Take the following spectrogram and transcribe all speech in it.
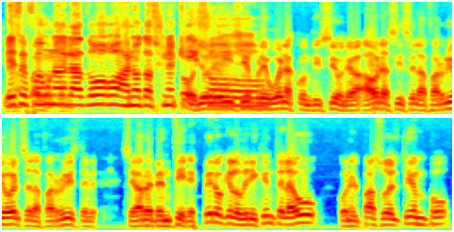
Esa fue una de las dos anotaciones que hizo. Yo le di siempre buenas condiciones. Ahora si se la farrió él, se la farrió y se, va a arrepentir. Espero que los dirigentes de la U, con el paso del tiempo,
